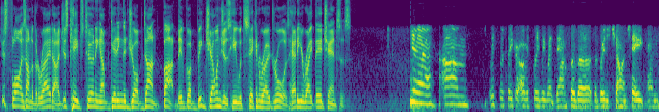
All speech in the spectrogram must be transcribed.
just flies under the radar, just keeps turning up, getting the job done. But they've got big challenges here with second row draws. How do you rate their chances? Yeah, um, Whisperer's Secret, obviously we went down for the, the British Challenge heat and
